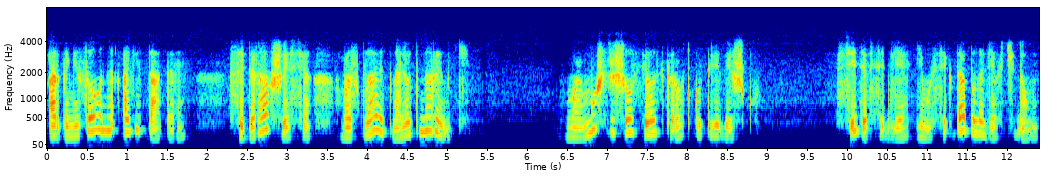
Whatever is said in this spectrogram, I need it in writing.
организованные агитаторы, собиравшиеся возглавить налеты на рынке. Мой муж решил сделать короткую передышку. Сидя в седле, ему всегда было легче думать.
